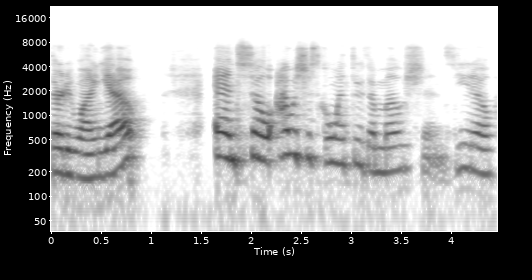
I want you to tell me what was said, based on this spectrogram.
31 yep and so I was just going through the motions. You know,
